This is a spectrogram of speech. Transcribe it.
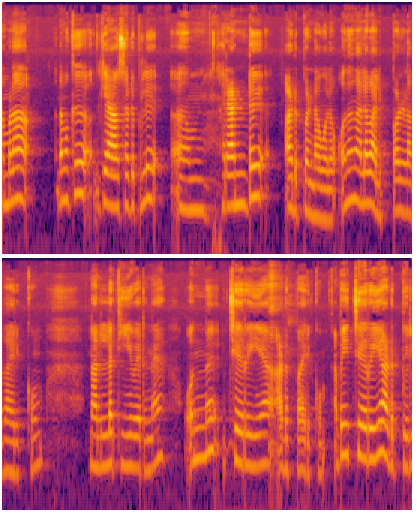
നമ്മൾ നമുക്ക് ഗ്യാസ് അടുപ്പിൽ രണ്ട് അടുപ്പുണ്ടാവുമല്ലോ. ഒന്ന് നല്ല വലിപ്പമുള്ളതായിരിക്കും നല്ല തീ വരുന്ന ഒന്ന് ചെറിയ അടുപ്പായിരിക്കും. അപ്പോൾ ഈ ചെറിയ അടുപ്പിൽ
